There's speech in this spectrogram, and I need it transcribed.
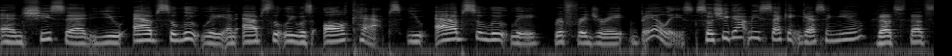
And she said, You absolutely, and absolutely was all caps, you absolutely refrigerate Bailey's. So she got me second guessing you. That's that's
